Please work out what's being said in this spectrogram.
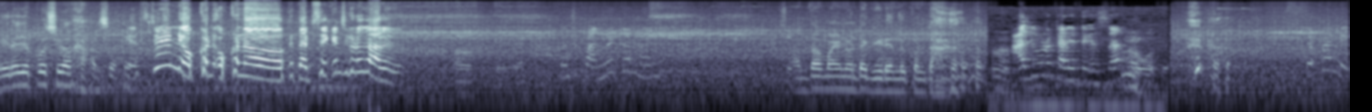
మీరే చెప్పొచ్చు కదా ఆన్సర్. టెస్ట్ చేయండి ఒక్క ఒక్క ఒక థర్టీ సెకండ్స్ కూడా కాలేదు. కొంచెం పని పెట్టండి. mind. అంత మైండ్ ఉంటే గీడెందుకుంటా అది కూడా కరెక్ట్ కదా సార్? చెప్పండి.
